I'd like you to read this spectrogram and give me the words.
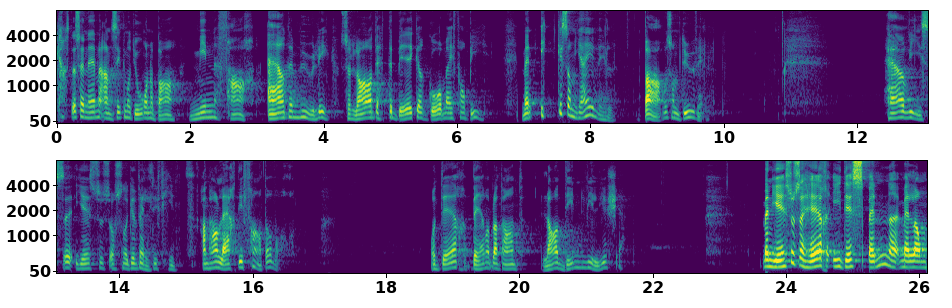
kastet seg ned med ansiktet mot jorden og ba. Min far, er det mulig, så la dette beger gå meg forbi. Men ikke som jeg vil, bare som du vil. Her viser Jesus oss noe veldig fint. Han har lært i Fader vår. Og Der ber vi bl.a.: La din vilje skje. Men Jesus er her i det spennet mellom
